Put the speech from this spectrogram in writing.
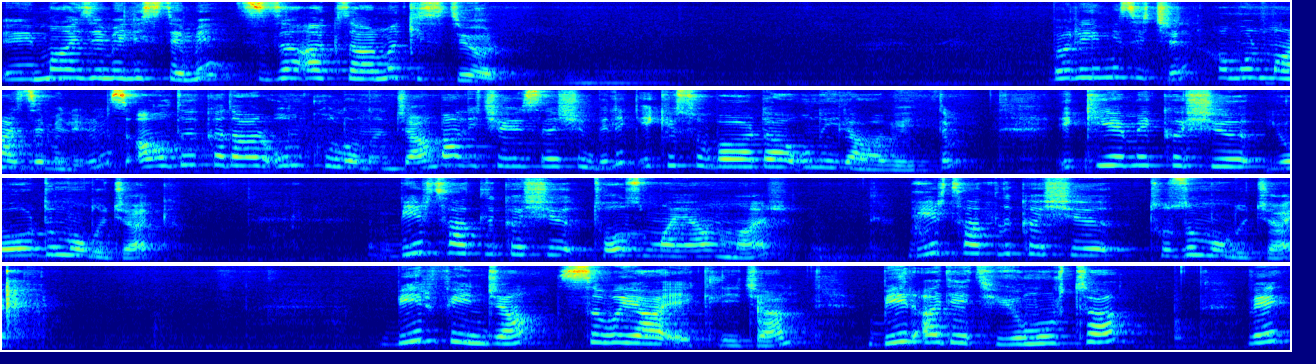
e, malzeme listemi size aktarmak istiyorum. Böreğimiz için hamur malzemelerimiz aldığı kadar un kullanacağım. Ben içerisine şimdilik 2 su bardağı un ilave ettim. 2 yemek kaşığı yoğurdum olacak. 1 tatlı kaşığı toz mayam var. 1 tatlı kaşığı tuzum olacak. 1 fincan sıvı yağ ekleyeceğim. 1 adet yumurta ve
